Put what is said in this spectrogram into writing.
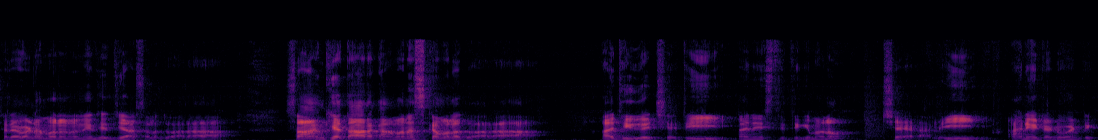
శ్రవణ మనన నిధిధ్యాసల ద్వారా సాంఖ్యతారక మనస్కమల ద్వారా అధిగచ్చతి అనే స్థితికి మనం చేరాలి అనేటటువంటి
